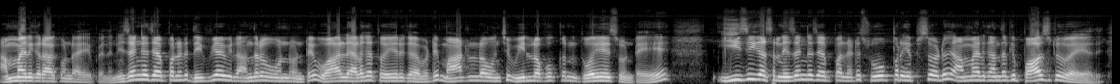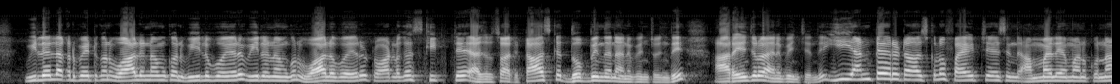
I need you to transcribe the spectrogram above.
అమ్మాయిలకి రాకుండా అయిపోయింది. నిజంగా చెప్పాలంటే దివ్య వీళ్ళందరూ ఉండుంటే వాళ్ళు ఎలాగ తోయరు కాబట్టి మాటల్లో ఉంచి వీళ్ళు ఒక్కొక్కరిని తోయేసి ఉంటే ఈజీగా అసలు నిజంగా చెప్పాలంటే సూపర్ ఎపిసోడ్ అమ్మాయిలకి అందరికీ పాజిటివ్ అయ్యేది. వీళ్ళు వెళ్ళి అక్కడ పెట్టుకొని వాళ్ళు నమ్ముకొని వీళ్ళు పోయారు వీళ్ళు నమ్ముకొని వాళ్ళు పోయారు. టోటల్గా స్కిట్టే సారీ టాస్క్ దొబ్బిందని అనిపించింది. ఆ రేంజ్లో అనిపించింది. ఈ ఎంటైర్ టాస్క్లో ఫైట్ చేసింది. అమ్మాయిలు ఏమనుకున్నా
